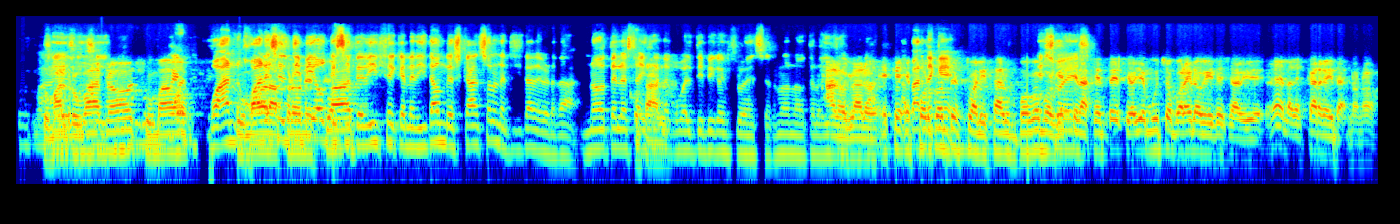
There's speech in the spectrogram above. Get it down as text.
Suma el rumano, sumado. Juan, Juan es el típico que si te dice que necesita un descanso, lo necesita de verdad. No te lo está diciendo como el típico influencer. No, no, te lo dice. Claro, claro. Es que es por contextualizar un poco, porque es, que la gente se oye mucho por ahí lo que dice Xavi. Eh, la descarga y tal. No, no.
